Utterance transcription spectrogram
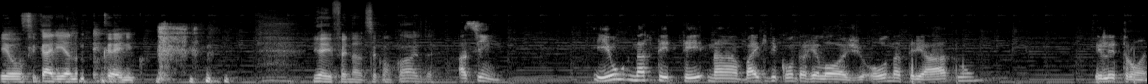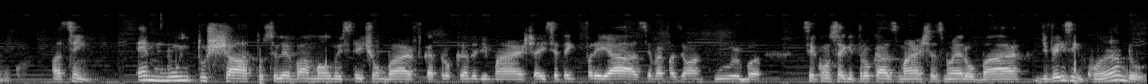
eu ficaria no mecânico. e aí, Fernando, você concorda? Assim, eu na TT, na bike de contrarrelógio ou na triathlon, eletrônico. Assim, é muito chato você levar a mão no station bar, ficar trocando de marcha, aí você tem que frear, você vai fazer uma curva, você consegue trocar as marchas no aerobar. De vez em quando,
